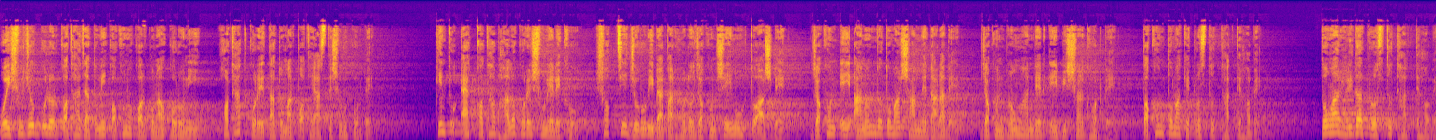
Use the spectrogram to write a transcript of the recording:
ওই সুযোগগুলোর কথা যা তুমি কখনো কল্পনাও করনি, হঠাৎ করে তা তোমার পথে আসতে শুরু করবে। কিন্তু এক কথা ভালো করে শুনে রেখো, সবচেয়ে জরুরি ব্যাপার হলো যখন সেই মুহূর্ত আসবে যখন এই আনন্দ তোমার সামনে দাঁড়াবে, যখন ব্রহ্মাণ্ডের এই বিস্ময় ঘটবে, তখন তোমাকে প্রস্তুত থাকতে হবে। তোমার হৃদয় প্রস্তুত থাকতে হবে।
